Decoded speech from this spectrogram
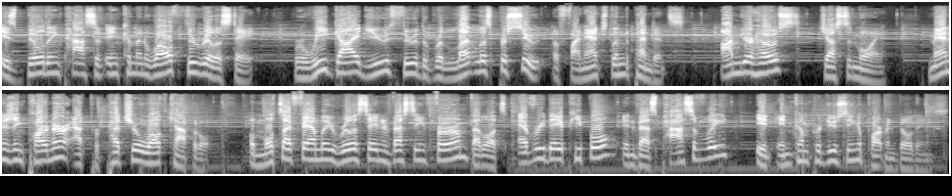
is Building Passive Income and Wealth Through Real Estate where we guide you through the relentless pursuit of financial independence. I'm your host, Justin Moy, managing partner at Perpetual Wealth Capital, a multifamily real estate investing firm that lets everyday people invest passively in income producing apartment buildings.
